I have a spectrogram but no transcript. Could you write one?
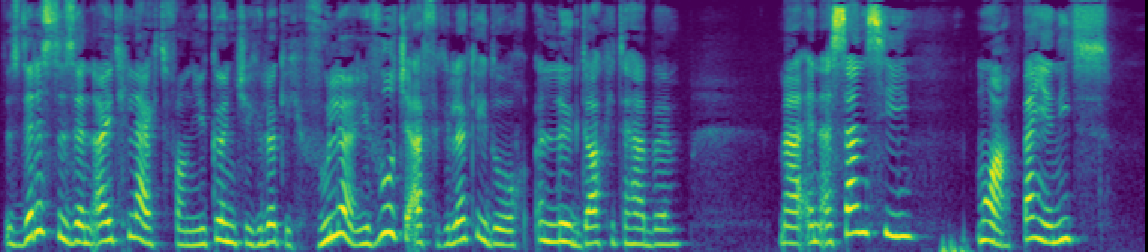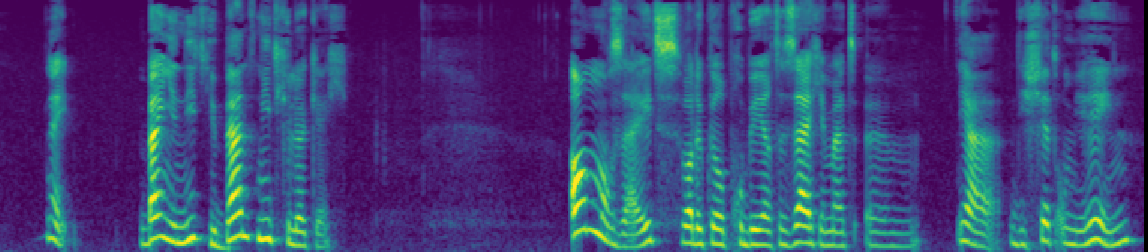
Dus dit is de zin uitgelegd van je kunt je gelukkig voelen. Je voelt je even gelukkig door een leuk dagje te hebben. Maar in essentie, moi, ben je niet... Nee, ben je niet, je bent niet gelukkig. Anderzijds, wat ik wil proberen te zeggen met um, ja, die shit om je heen,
